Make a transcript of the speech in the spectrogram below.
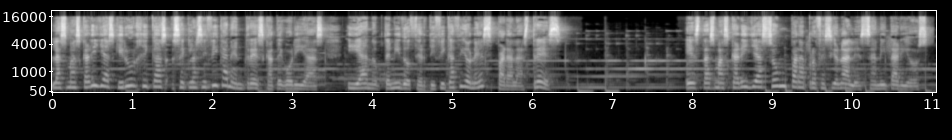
las mascarillas quirúrgicas se clasifican en tres categorías y han obtenido certificaciones para las tres. Estas mascarillas son para profesionales sanitarios.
